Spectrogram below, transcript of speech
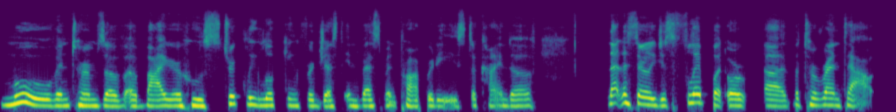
move in terms of a buyer who's strictly looking for just investment properties to kind of not necessarily just flip but or uh, but to rent out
